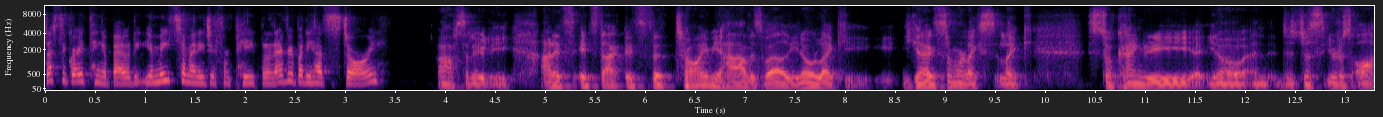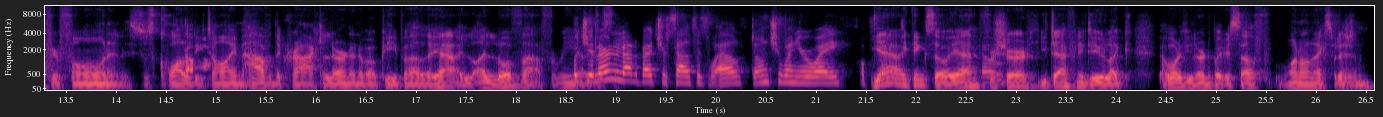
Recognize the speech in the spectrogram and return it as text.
That's the great thing about it. You meet so many different people and everybody has a story. Absolutely, and it's it's that it's the time you have as well. You know, like you get out somewhere like like Stok Kangri, uh, you know, and there's just you're just off your phone and it's just quality oh. time, having the crack, learning about people. Yeah, I, I love that for me. But you learn a lot about yourself as well, don't you, when you're away? yeah, I think so. Yeah, for sure. You definitely do. Like, what have you learned about yourself one on expedition?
